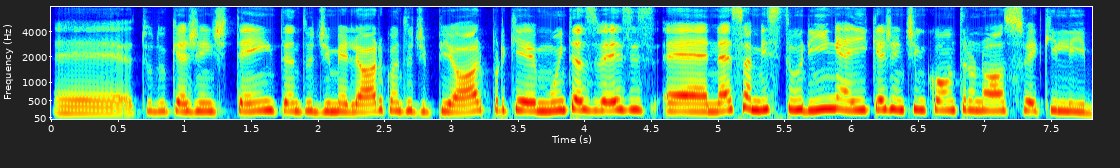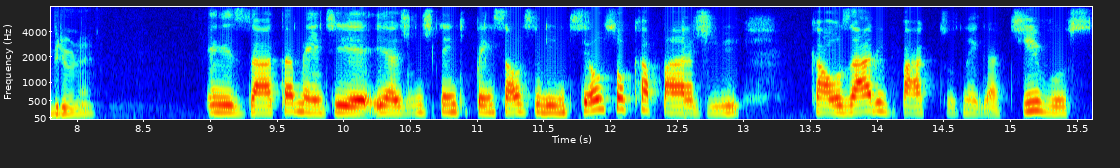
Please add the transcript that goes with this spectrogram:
é, tudo que a gente tem, tanto de melhor quanto de pior, porque muitas vezes é nessa misturinha aí que a gente encontra o nosso equilíbrio, né? Exatamente, e, e, a gente tem que pensar o seguinte: se eu sou capaz de causar impactos negativos,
